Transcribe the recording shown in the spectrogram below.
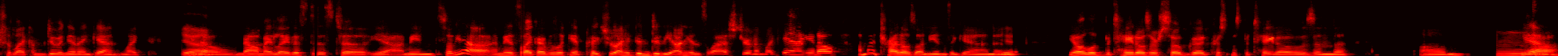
to like I'm doing them again. Like yeah. you know, now my latest is to yeah. I mean, so yeah. I mean, it's like I was looking at pictures. I didn't do the onions last year, and I'm like, yeah, you know, I'm gonna try those onions again. And Yeah. you know, the potatoes are so good, Christmas potatoes, and the um Mm. yeah.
